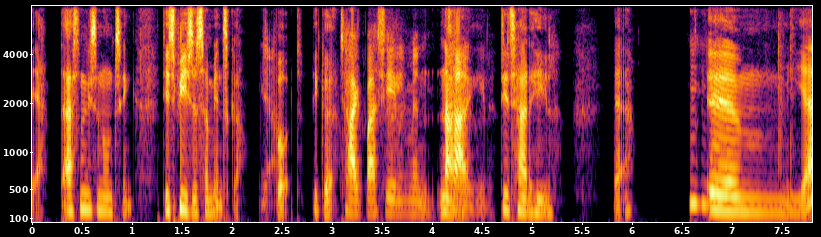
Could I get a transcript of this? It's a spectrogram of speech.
ja, der er sådan ligesom nogle ting. De spiser som mennesker, Ja. hvor det gør. Tager ikke bare sjælen, men Nej. tager det hele. De tager det hele. Ja. Øhm, ja.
